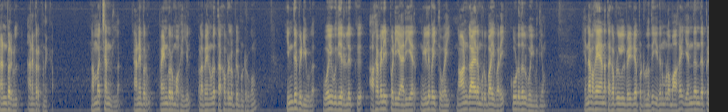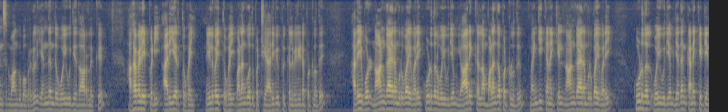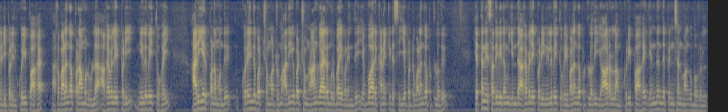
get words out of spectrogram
நண்பர்கள் அனைவரும் வணக்கம். நம்ம சேனலில் அனைவரும் பயன்பெறும் வகையில் பல பயனுள்ள தகவல் எப்படி பண்ணிருக்கோம். இந்த வீடியோவில் ஓய்வூதியர்களுக்கு அகவிலைப்படி அரியர் நிலுவைத் தொகை நான்காயிரம் ரூபாய் வரை கூடுதல் ஓய்வூதியம். என்ன வகையான தகவல்கள் வெளியிடப்பட்டுள்ளது? இதன் மூலமாக எந்தெந்த பென்ஷன் வாங்குபவர்கள் எந்தெந்த ஓய்வூதியதாரர்களுக்கு அகவிலைப்படி அரியர் தொகை நிலுவைத் தொகை வழங்குவது பற்றிய அறிவிப்புகள் வெளியிடப்பட்டுள்ளது. அதேபோல் நான்காயிரம் ரூபாய் வரை கூடுதல் ஓய்வூதியம் யாருக்கெல்லாம் வழங்கப்பட்டுள்ளது? வங்கிக் கணக்கில் நான்காயிரம் ரூபாய் வரை கூடுதல் ஓய்வூதியம் எதன் கணக்கீட்டின் அடிப்படையில்? குறிப்பாக அக வழங்கப்படாமல் உள்ள அகவிலைப்படி நிலுவைத் தொகை அரியர் பணம் வந்து குறைந்தபட்சம் மற்றும் அதிகபட்சம் நான்காயிரம் ரூபாய் வரைந்து எவ்வாறு கணக்கீடு செய்யப்பட்டு வழங்கப்பட்டுள்ளது? எத்தனை சதவீதம் இந்த அகவிலைப்படி நிலுவைத் தொகை வழங்கப்பட்டுள்ளது? யாரெல்லாம்? குறிப்பாக எந்தெந்த பென்ஷன் வாங்குபவர்கள்?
